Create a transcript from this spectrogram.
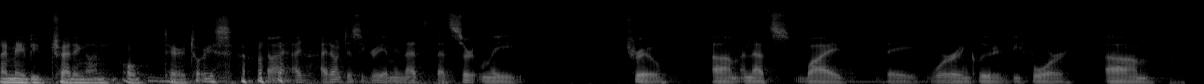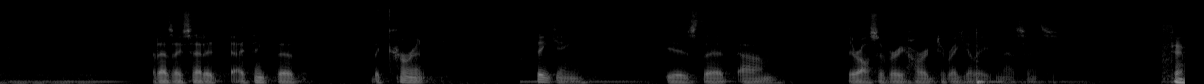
I may be treading on old territories. No, I, I- I don't disagree. I mean, that's, that's certainly true, um, and that's why they were included before. Um, But as I said, it, I think the, the current thinking is that um, they're also very hard to regulate in that sense. okay.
